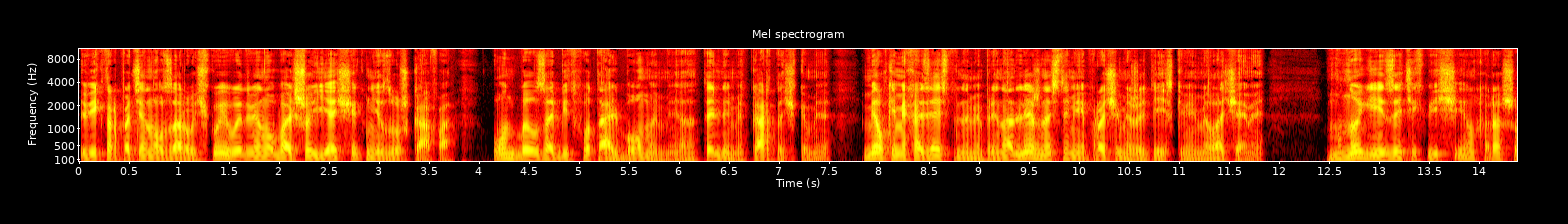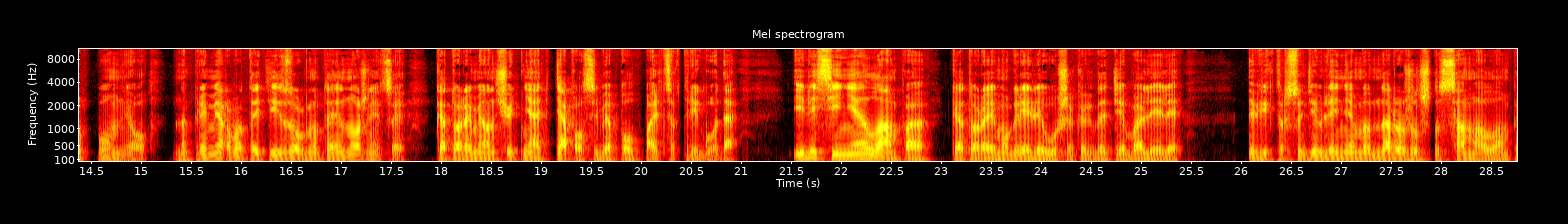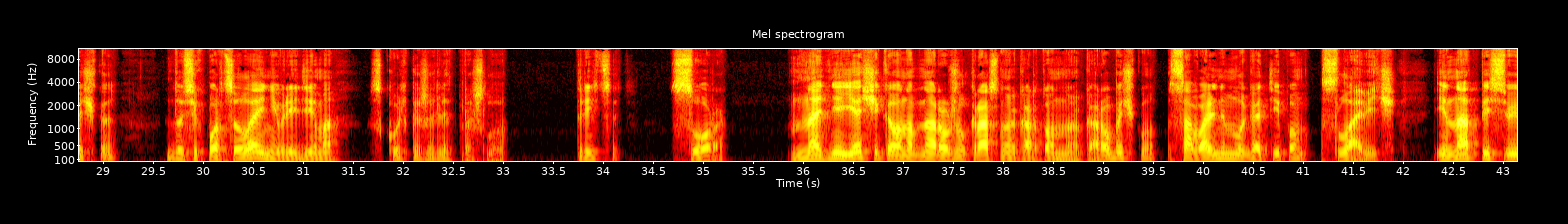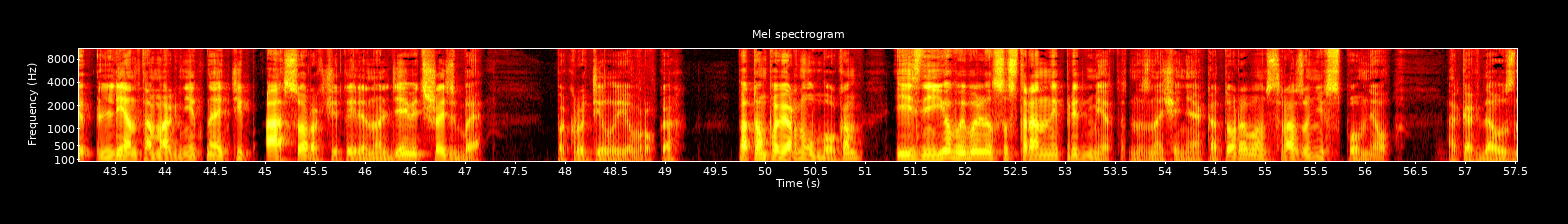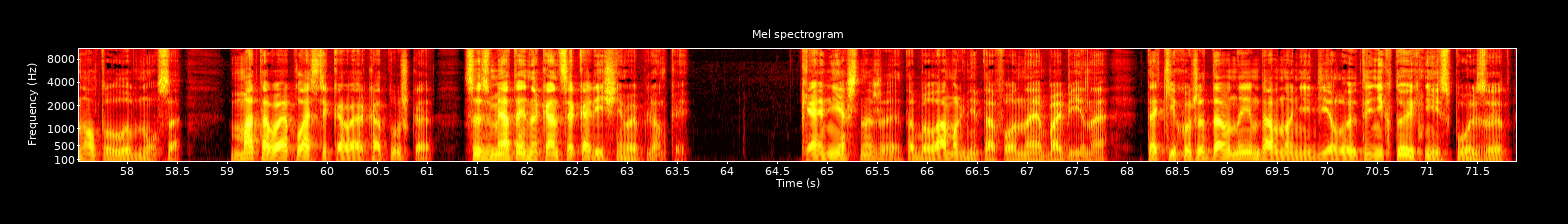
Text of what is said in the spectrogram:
Виктор потянул за ручку и выдвинул большой ящик внизу шкафа. Он был забит фотоальбомами, отельными карточками, мелкими хозяйственными принадлежностями и прочими житейскими мелочами. Многие из этих вещей он хорошо помнил — Например, вот эти изогнутые ножницы, которыми он чуть не оттяпал себе полпальца в три года. Или синяя лампа, которая ему грели уши, когда те болели. Виктор с удивлением обнаружил, что сама лампочка до сих пор цела и невредима. Сколько же лет прошло? Тридцать? Сорок? На дне ящика он обнаружил красную картонную коробочку с овальным логотипом «Славич», и надписью «Лента магнитная тип А44096Б». Покрутил ее в руках, потом повернул боком, и из нее вывалился странный предмет, назначение которого он сразу не вспомнил, а когда узнал, то улыбнулся. Матовая пластиковая катушка с измятой на конце коричневой пленкой. Конечно же, это была магнитофонная бобина. Таких уже давным-давно не делают, и никто их не использует.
